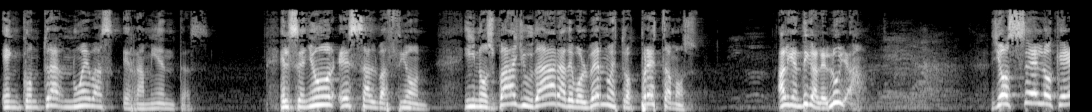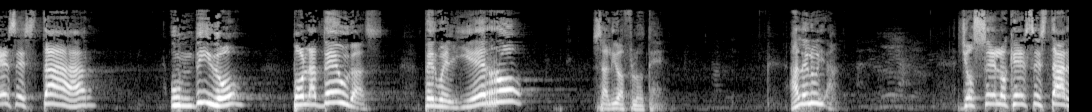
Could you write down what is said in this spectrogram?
encontrar nuevas herramientas. El Señor es salvación y nos va a ayudar a devolver nuestros préstamos. Alguien diga aleluya. Yo sé lo que es estar hundido por las deudas, pero el hierro salió a flote. Aleluya. Yo sé lo que es estar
